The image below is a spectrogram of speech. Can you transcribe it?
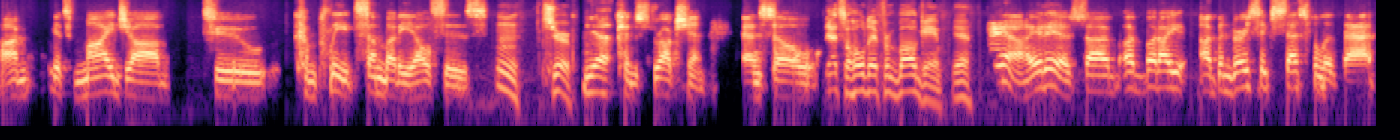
I'm it's my job to complete somebody else's Sure. Yeah. construction. And so That's a whole different ball game. Yeah. yeah, it is. Uh, uh, but I, I've been very successful at that.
